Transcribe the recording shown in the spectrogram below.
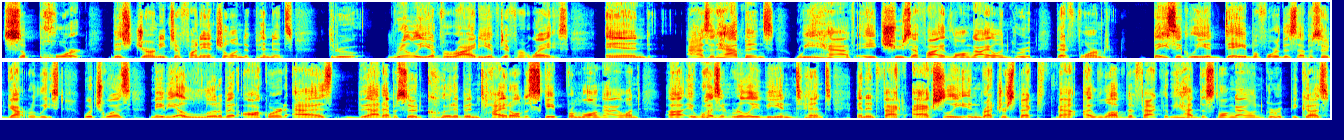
support this journey to financial independence through really a variety of different ways. And as it happens, we have a Choose FI Long Island group that formed basically a day before this episode got released, which was maybe a little bit awkward as that episode could have been titled Escape from Long Island. Uh, it wasn't really the intent. And in fact, I actually, in retrospect, I love the fact that we had this Long Island group because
